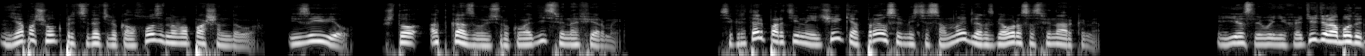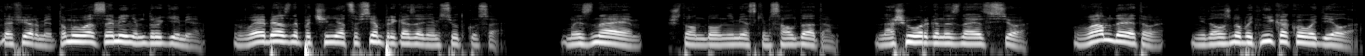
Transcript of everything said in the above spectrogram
Я пошел к председателю колхоза Новопашендову и заявил, что отказываюсь руководить свинофермой. Секретарь партийной ячейки отправился вместе со мной для разговора со свинарками. Если вы не хотите работать на ферме, то мы вас заменим другими. Вы обязаны подчиняться всем приказаниям Сюткуса. Мы знаем, что он был немецким солдатом. Наши органы знают все. Вам до этого не должно быть никакого дела.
